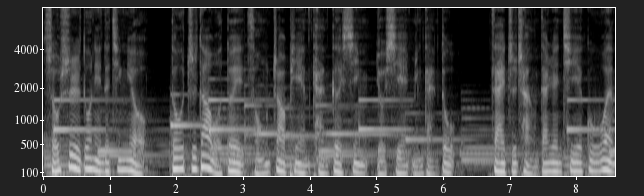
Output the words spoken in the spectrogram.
熟识多年的亲友都知道，我对从照片看个性有些敏感度。在职场担任企业顾问，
